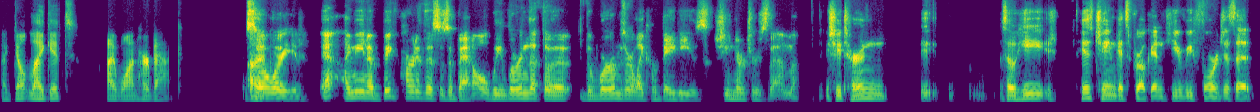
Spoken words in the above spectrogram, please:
I don't like it. I want her back. So uh, Agreed. yeah, I mean, a big part of this is a battle. We learn that the the worms are like her babies. She nurtures them. She turned. eh, So he his chain gets broken. He reforges it,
